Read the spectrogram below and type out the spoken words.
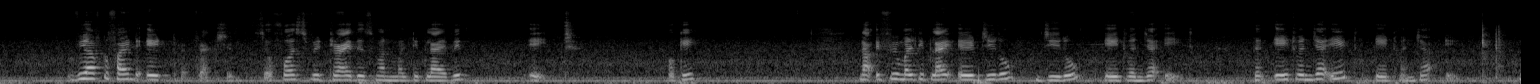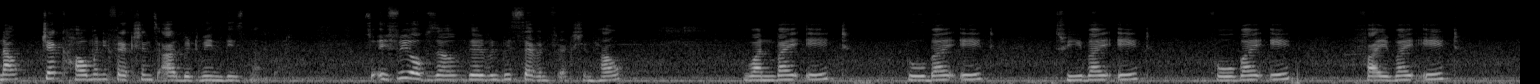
we have to find 8 fraction. So first we try this one multiply with 8 okay? Now if you multiply 8 0 0 8 1 ja 8 then 8 1 ja 8 8 1 ja 8 now check how many fractions are between these numbers. So if we observe there will be 7 fraction. How? 1 by 8 2 by 8 3 by 8 4 by 8 5 by 8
